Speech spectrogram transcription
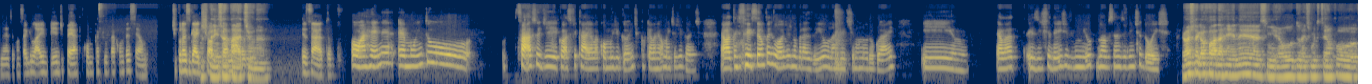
né? Você consegue ir lá e ver de perto como que aquilo está acontecendo. Tipo nas guide shops. Experiência tátil, né? né? Exato. Bom, a Renner é muito fácil de classificar ela como gigante, porque ela realmente é gigante. Ela tem 600 lojas no Brasil, na Argentina, no Uruguai, e ela existe desde 1922. Eu acho legal falar da Renner, assim, eu durante muito tempo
